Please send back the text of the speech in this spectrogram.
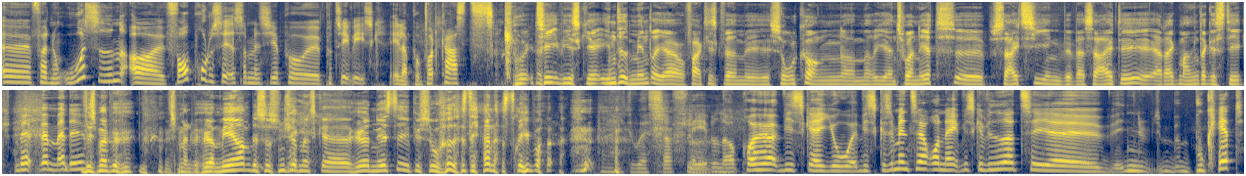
øh, for nogle uger siden, og forproduceret, som man siger på, øh, på tv'sk, eller på podcasts. På tv sker intet mindre. Jeg har jo faktisk været med Solkongen og Marie Antoinette øh, sightseeing ved Versailles. Det er der ikke mange, der kan stikke. Hvem, hvem er det? Hvis man, vil, hvis man vil høre mere om det, så synes jeg, man skal høre næste episode af Stjerner Striber. Ej, du er så flabet. Nå, prøv at høre, vi skal jo vi skal simpelthen til at runde af. Vi skal videre til øh, en buket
